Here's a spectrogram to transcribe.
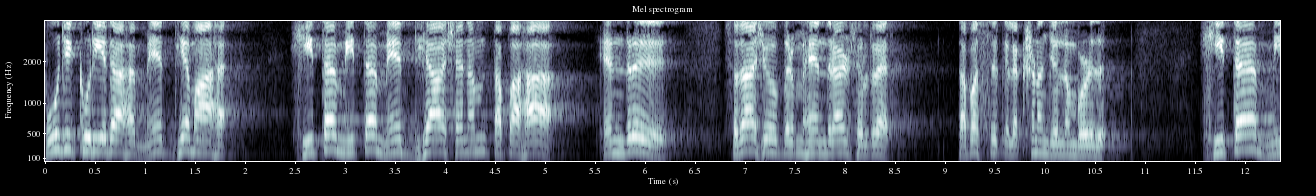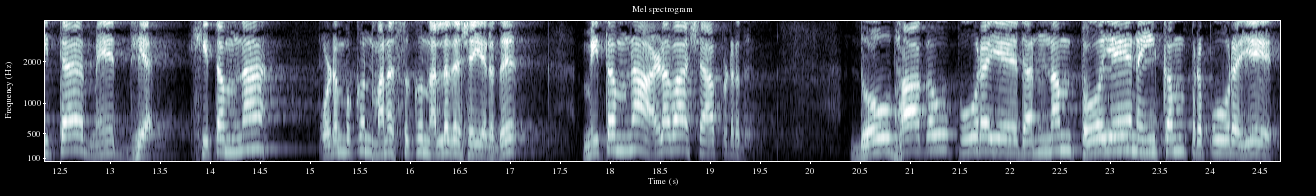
பூஜைக்குரியதாக மேத்தியமாக ஹிதமித மேத்தியாசனம் தபா என்று சதாசிவ பிரம்மேந்திரால் சொல்கிறார் தபஸுக்கு லக்ஷணம் சொல்லும் பொழுது. ஹித மித மேத்திய ஹிதம்னா உடம்புக்கும் மனசுக்கும் நல்லதை செய்கிறது மிதம்னா அளவாக சாப்பிட்றது. தௌபாகவ் பூரையேதன்னம் தோயே நைக்கம் பிரபூரையேத்.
